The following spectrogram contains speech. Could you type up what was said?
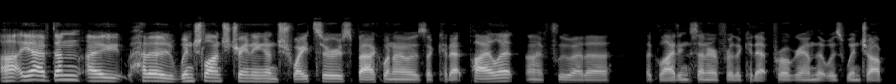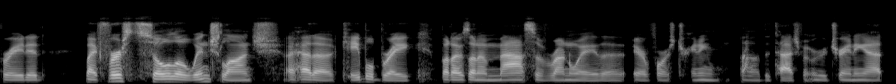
Uh, yeah, I've done. I had a winch launch training on Schweizer's back when I was a cadet pilot. I flew at a, a gliding center for the cadet program that was winch operated. My first solo winch launch, I had a cable break, but I was on a massive runway, the Air Force training uh, detachment we were training at.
